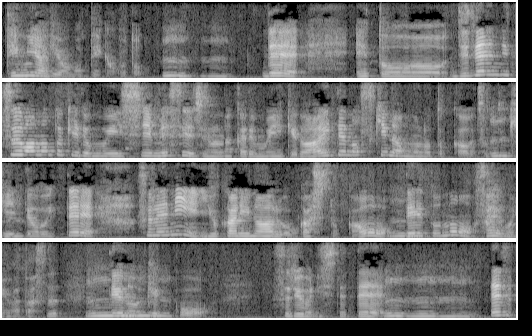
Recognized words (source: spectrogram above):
手土産を持っていくこと。うんうん。でえっと事前に通話の時でもいいしメッセージの中でもいいけど相手の好きなものとかをちょっと聞いておいて、それにゆかりのあるお菓子とかをうん。デートの最後に渡すっっていいうのを結構するようにしてて、うんうんうん。で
